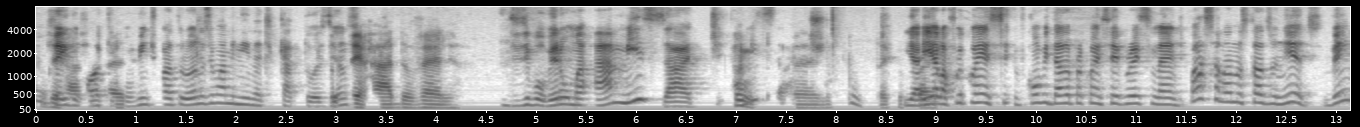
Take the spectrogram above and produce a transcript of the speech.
um Tudo rei errado, do rock velho. com 24 anos e uma menina de 14 Tudo anos errado, velho. desenvolveram uma amizade. Puta, amizade. velho. Puta que E aí ela foi conhecer, convidada para conhecer Graceland. Passa lá nos Estados Unidos, vem,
